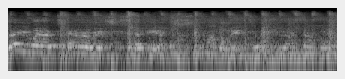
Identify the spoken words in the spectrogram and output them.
they were terrorists that he had smuggled into England.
